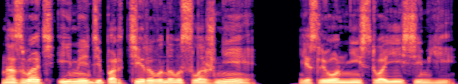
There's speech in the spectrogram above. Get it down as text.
назвать имя депортированного сложнее, если он не из твоей семьи.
